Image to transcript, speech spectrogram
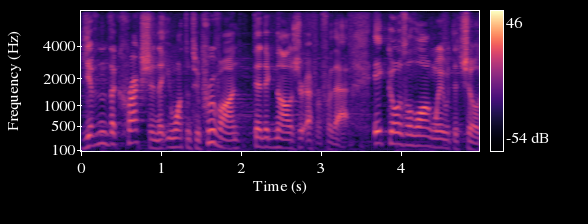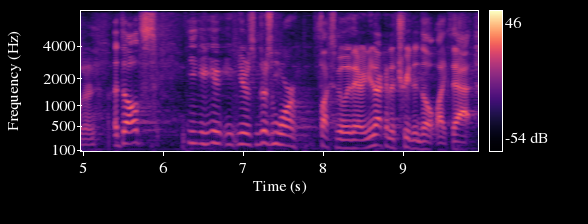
Give them the correction that you want them to improve on, then acknowledge their effort for that. It goes a long way with the children. Adults, you, you, you, there's more flexibility there, and you're not going to treat an adult like that.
